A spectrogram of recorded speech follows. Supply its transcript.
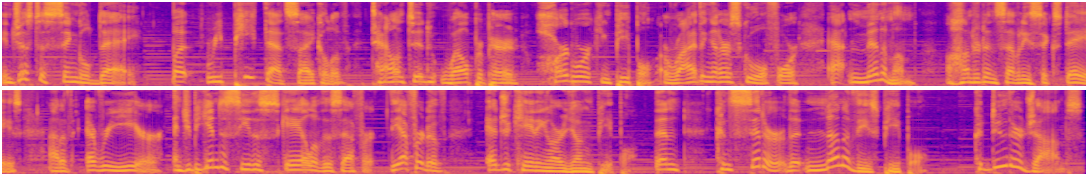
in just a single day. But repeat that cycle of talented, well prepared, hardworking people arriving at our school for, at minimum, 176 days out of every year, and you begin to see the scale of this effort, the effort of educating our young people, then consider that none of these people could do their jobs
